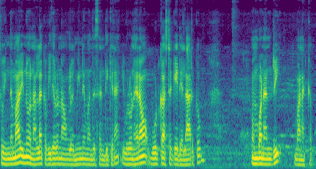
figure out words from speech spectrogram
ஸோ இந்த மாதிரி இன்னும் நல்ல கவிதையோடு நான் உங்களை மீண்டும் வந்து சந்திக்கிறேன். இவ்வளோ நேரம் போட்காஸ்ட்டை கேட்ட எல்லாருக்கும் ரொம்ப நன்றி. வணக்கம்.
